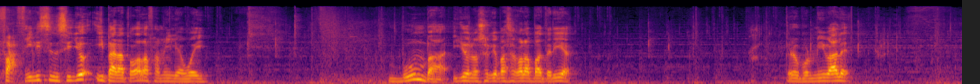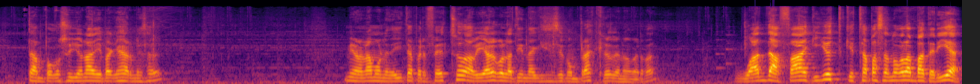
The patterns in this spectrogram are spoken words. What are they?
Fácil y sencillo y para toda la familia, güey. Bumba. Y yo no sé qué pasa con las baterías. Pero por mí vale. Tampoco soy yo nadie para quejarme, ¿sabes? Mira, una monedita, perfecto. ¿Había algo en la tienda aquí si se compras? Creo que no, ¿verdad? What the fuck, ¿Y yo, ¿qué está pasando con las baterías?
